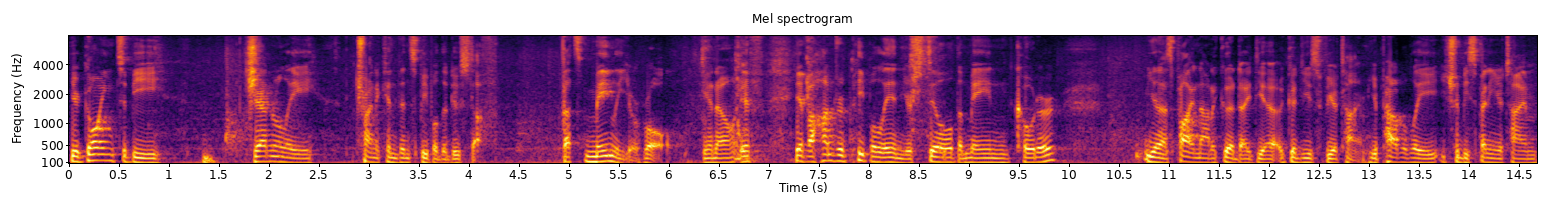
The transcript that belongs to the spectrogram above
you're going to be generally trying to convince people to do stuff. That's mainly your role. You know, if if a hundred people in, you're still the main coder. You know, it's probably not a good idea, a good use of your time. You probably you should be spending your time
